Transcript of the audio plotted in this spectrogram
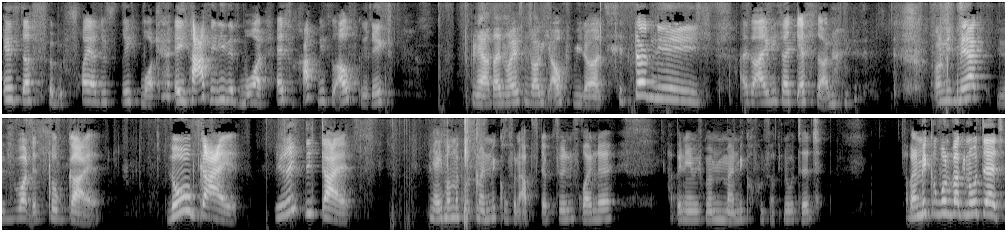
ist das für ein bescheuertes Sprichwort? Ich hasse dieses Wort. Es hat mich so aufgeregt. Ja, bei neuesten sage ich auch wieder, zitter nicht. Also eigentlich seit gestern. Und ich merke, dieses Wort ist so geil. So geil. Richtig geil. Ja, ich muss mal kurz mein Mikrofon abstöpseln, Freunde. Habe nämlich mal mein Mikrofon verknotet. Habe mein Mikrofon verknotet.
